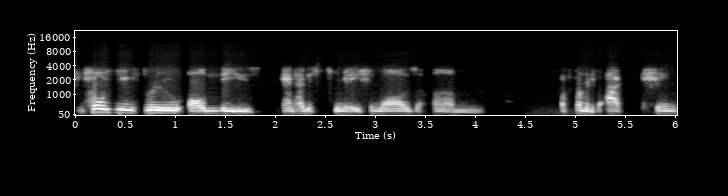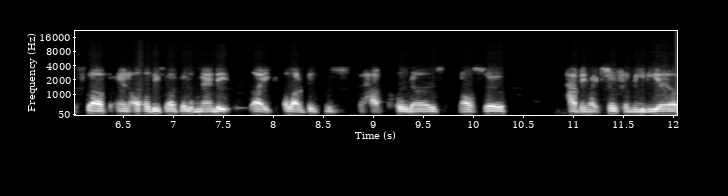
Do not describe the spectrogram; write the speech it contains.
control you through all these anti-discrimination laws, um, affirmative action stuff, and all these like little mandate, like a lot of businesses have quotas, and also having like social media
